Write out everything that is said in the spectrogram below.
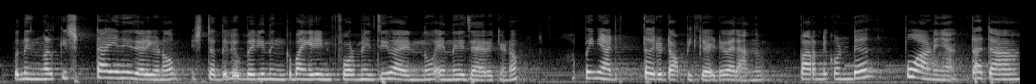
അപ്പോൾ നിങ്ങൾക്ക് ഇഷ്ടമായി എന്ന് വിചാരിക്കണോ? ഇഷ്ടത്തിലുപരി നിങ്ങൾക്ക് ഭയങ്കര ഇൻഫോർമേറ്റീവ് ആയിരുന്നു എന്ന് വിചാരിക്കണോ? അപ്പോൾ ഇനി അടുത്തൊരു ടോപ്പിക്കായിട്ട് വരാമെന്ന് പറഞ്ഞുകൊണ്ട് പോവാണ് ഞാൻ. ടാറ്റാ.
